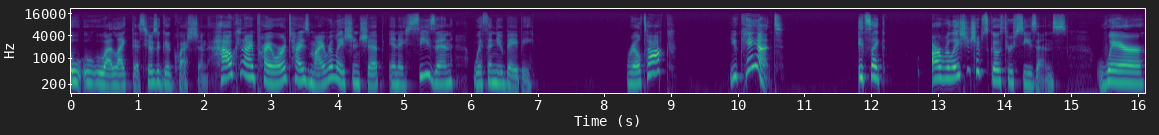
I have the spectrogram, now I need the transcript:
ooh, ooh, ooh, I like this. Here's a good question. How can I prioritize my relationship in a season with a new baby? Real talk? You can't. It's like our relationships go through seasons where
